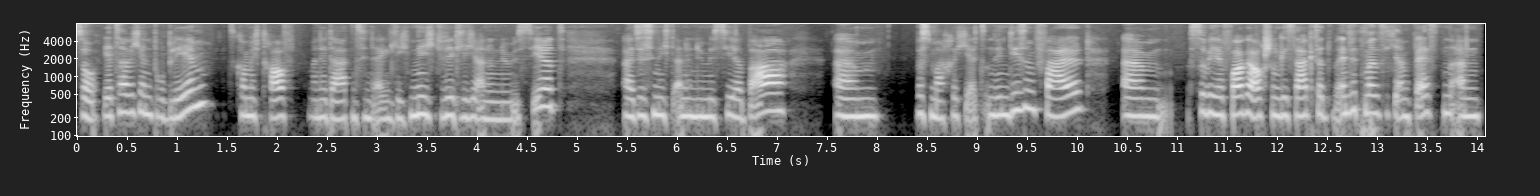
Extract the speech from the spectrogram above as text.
So, jetzt habe ich ein Problem. Jetzt komme ich drauf, meine Daten sind eigentlich nicht wirklich anonymisiert. Sie sind nicht anonymisierbar. Ähm, was mache ich jetzt? Und in diesem Fall ähm, so wie Herr Forger auch schon gesagt hat, wendet man sich am besten an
